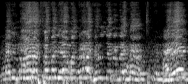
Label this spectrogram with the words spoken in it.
तरी महाराष्ट्रामध्ये या मंत्राला फिरून देणार नाही अरे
